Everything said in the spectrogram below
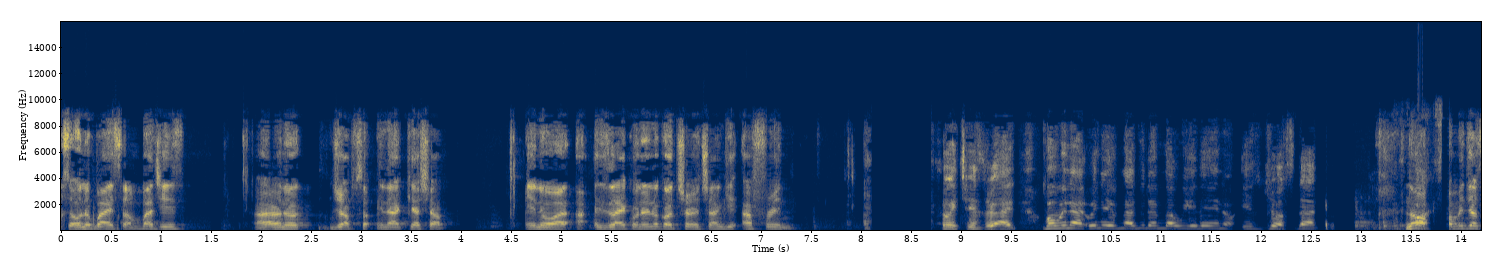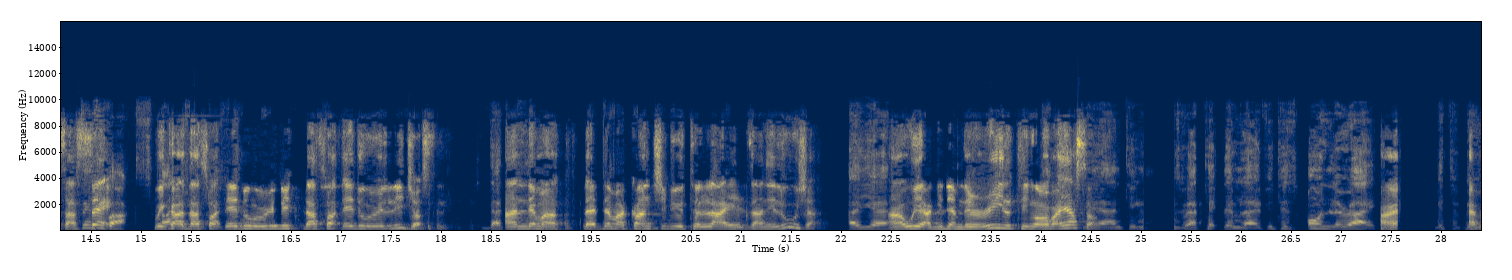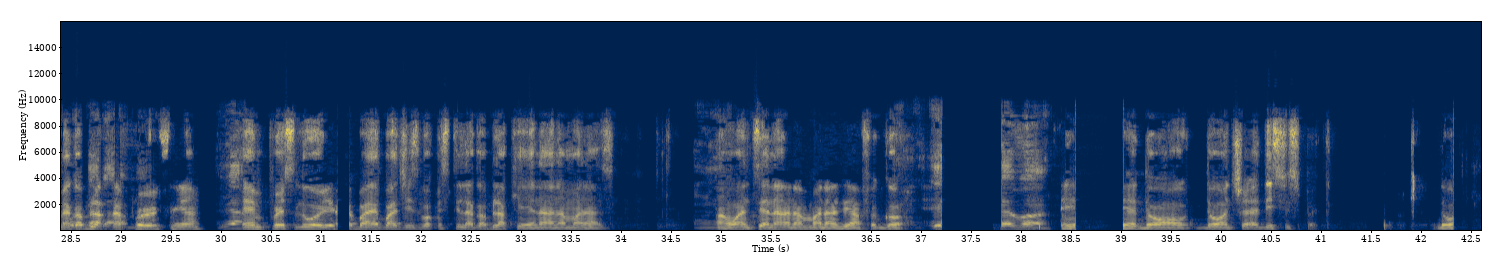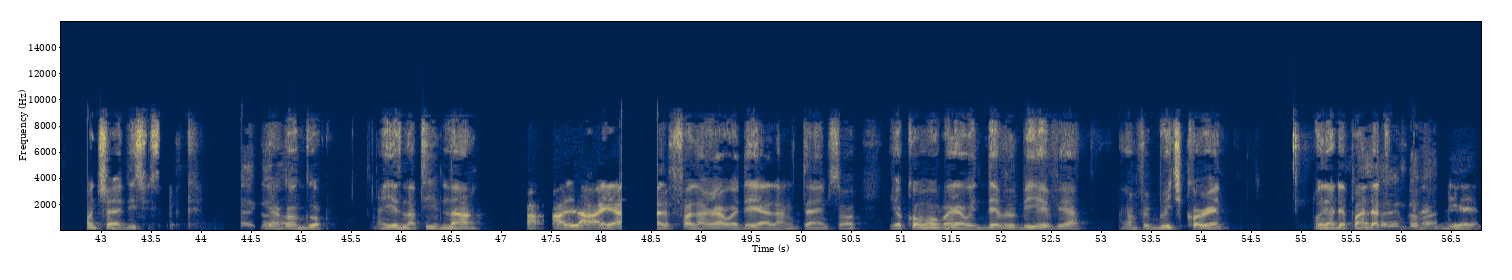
So when you buy some badges or you know, drop something in a cash app, you know, uh, it's like when you go to church and get offering. Which is right. But we not we not not do them that way there, you know. It's just that No, facts me just a say and because that's what they do. Really, that's what they do religiously, That and them are that them are contribute to lies and illusion, Uh, yeah. and we are give them the real thing over here. So, yeah, and things where take them life. It is only right all right, before go block and that person, yeah. Yeah. Empress Lori I buy badges, but me still I go block you, you know, no manners. And Yeah. once you know no manners, you have to go. Yeah, man. Yeah, yeah, don't don't try disrespect. Don't, don't try disrespect. Like, You uh, go go. And he's not even now a, a loyal follower were there a long time. So you come over here with devil behavior and I'm for bridge current. We not depend that how them go, in man. idea.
